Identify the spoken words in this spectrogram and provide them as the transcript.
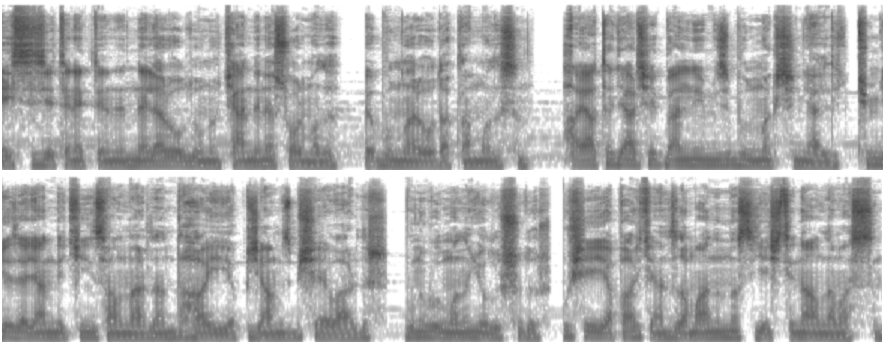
Eşsiz yeteneklerinin neler olduğunu kendine sormalı ve bunlara odaklanmalısın. Hayata gerçek benliğimizi bulmak için geldik. Tüm gezegendeki insanlardan daha iyi yapacağımız bir şey vardır. Bunu bulmanın yolu şudur. Bu şeyi yaparken zamanın nasıl geçtiğini anlamazsın.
